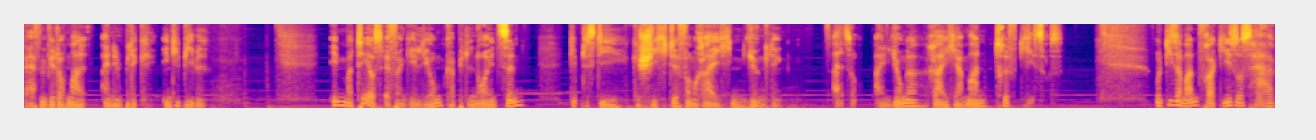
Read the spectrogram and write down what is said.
Werfen wir doch mal einen Blick in die Bibel. Im Matthäusevangelium Kapitel 19 gibt es die Geschichte vom reichen Jüngling. Also ein junger, reicher Mann trifft Jesus. Und dieser Mann fragt Jesus, Herr,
